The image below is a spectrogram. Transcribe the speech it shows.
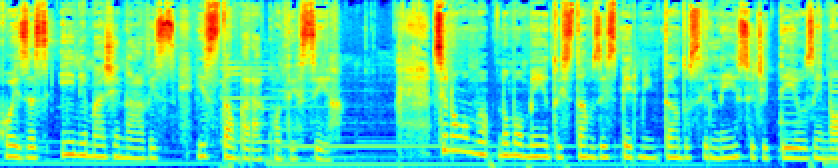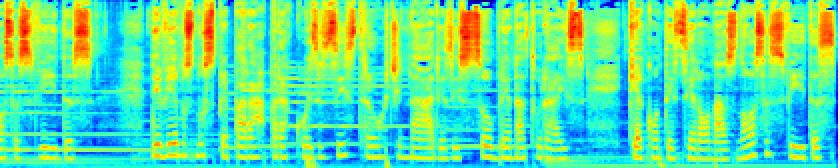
coisas inimagináveis estão para acontecer. Se no, no momento estamos experimentando o silêncio de Deus em nossas vidas, devemos nos preparar para coisas extraordinárias e sobrenaturais que acontecerão nas nossas vidas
